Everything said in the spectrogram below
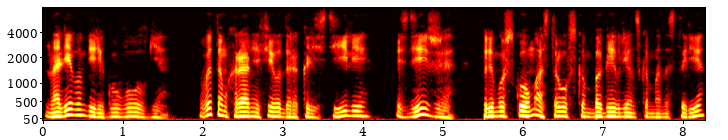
на левом берегу Волги. В этом храме Федора крестили, здесь же, при мужском Островском Богоявленском монастыре,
